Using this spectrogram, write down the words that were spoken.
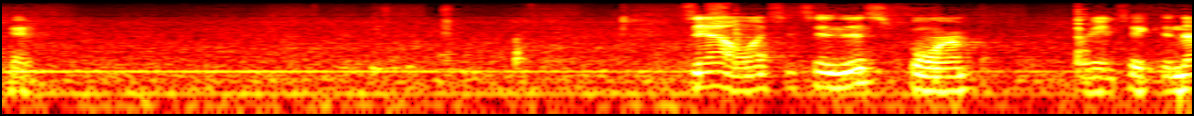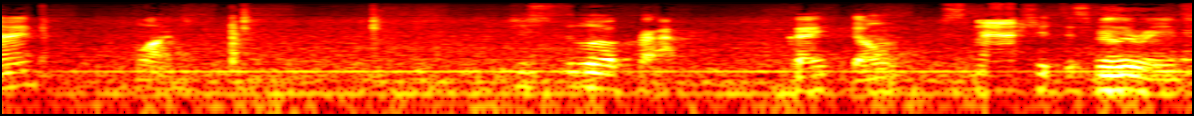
Okay. Now, once it's in this form, we're going to take the knife, watch. Just a little crack. Okay? Don't smash it to smithereens.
